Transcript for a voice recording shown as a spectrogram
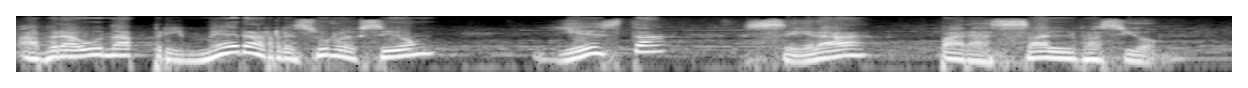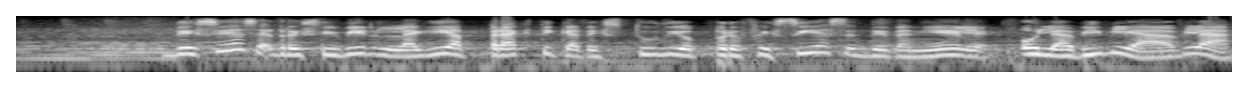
habrá una primera resurrección y esta será para salvación. ¿Deseas recibir la guía práctica de estudio Profecías de Daniel o la Biblia habla?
